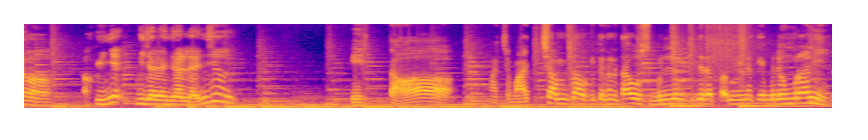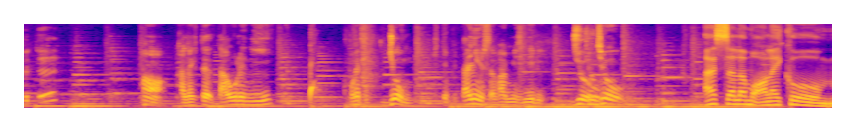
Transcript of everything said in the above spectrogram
Lah, aku ingat pergi jalan-jalan je. Eh tak, macam-macam tau kita kena tahu sebelum kita dapat menunaikan ibadah umrah ni. Betul? Ha, kalau kita tak tahu lagi, apa kata, jom kita pergi tanya Ustaz Fahmi sendiri. Jom. Jom. Assalamualaikum.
